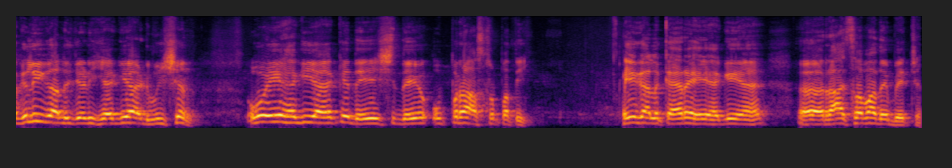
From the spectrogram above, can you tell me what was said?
ਅਗਲੀ ਗੱਲ ਜਿਹੜੀ ਹੈਗੀ ਐਡਮਿਸ਼ਨ ਉਹ ਇਹ ਹੈਗੀ ਹੈ ਕਿ ਦੇਸ਼ ਦੇ ਉਪ ਰਾਸ਼ਟਰਪਤੀ ਇਹ ਗੱਲ ਕਹਿ ਰਹੇ ਹੈਗੇ ਆ ਰਾਜ ਸਭਾ ਦੇ ਵਿੱਚ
